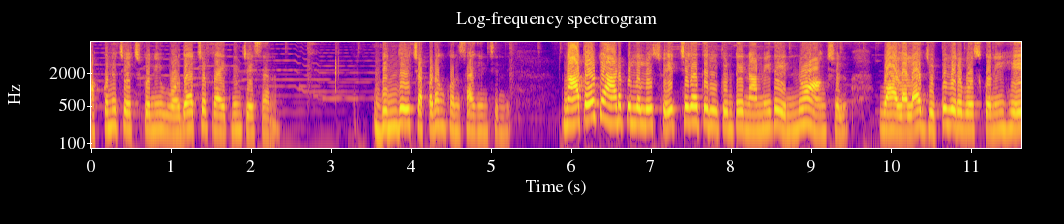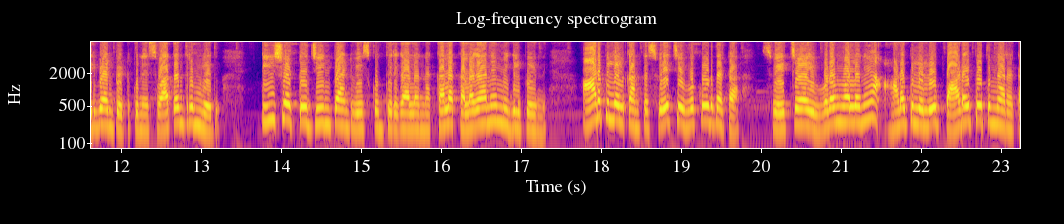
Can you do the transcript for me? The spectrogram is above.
అక్కున చేర్చుకుని ఓదార్చే ప్రయత్నం చేశాను. బిందు చెప్పడం కొనసాగించింది. నాతోటి ఆడపిల్లలు స్వేచ్ఛగా తిరుగుతుంటే నా మీద ఎన్నో ఆంక్షలు. వాళ్ళలా జుట్టు విరబోసుకొని హెయిర్ బ్యాండ్ పెట్టుకునే స్వాతంత్రం లేదు. టీ షర్టు జీన్ ప్యాంట్ వేసుకుని తిరగాలన్న కల కలగానే మిగిలిపోయింది. ఆడపిల్లలకు అంత స్వేచ్ఛ ఇవ్వకూడదట. స్వేచ్ఛ ఇవ్వడం వల్లనే ఆడపిల్లలు పాడైపోతున్నారట.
